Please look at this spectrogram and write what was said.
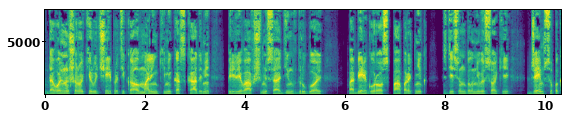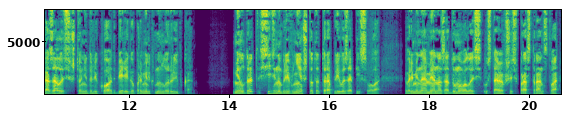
Довольно широкий ручей протекал маленькими каскадами, переливавшимися один в другой. По берегу рос папоротник, здесь он был невысокий, Джеймсу показалось, что недалеко от берега промелькнула рыбка. Милдред, сидя на бревне, что-то торопливо записывала. Временами она задумывалась, уставившись в пространство,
